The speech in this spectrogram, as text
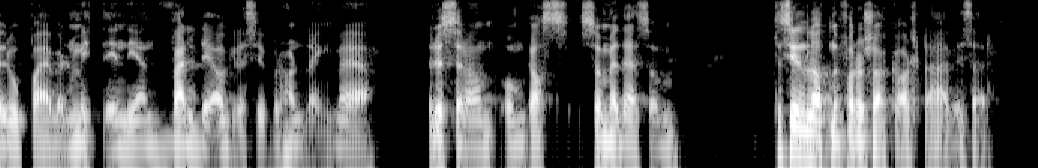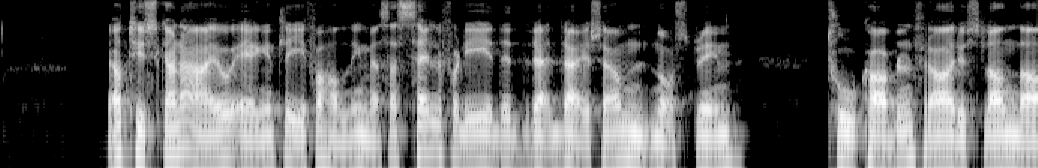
Europa er vel midt inne i en veldig aggressiv forhandling med russerne om gass, som er det som tilsynelatende forårsaker alt det her vi ser. Ja, tyskerne er jo egentlig i forhandling med seg selv, fordi det dreier seg om Nord Stream 2-kabelen fra Russland da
